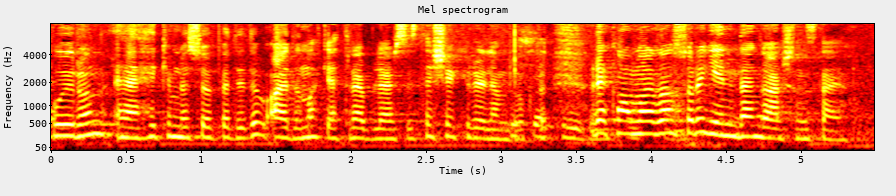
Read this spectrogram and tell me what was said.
Buyurun, ə, həkimlə söhbət edib aydınlıq gətirə bilərsiniz. Təşəkkür edirəm doktor. Reklamlardan sonra yenidən qarşınızdayıq.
